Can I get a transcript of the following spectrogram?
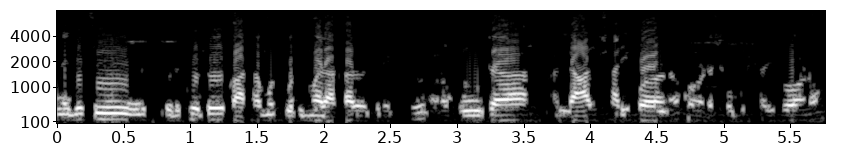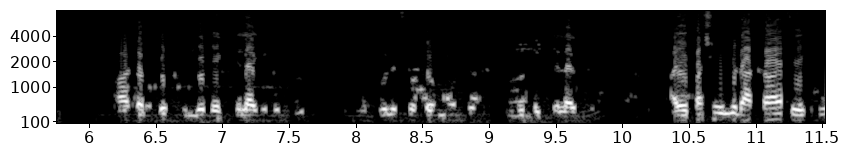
এখানে কিছু ছোট ছোট কাঠামোর প্রতিমা রাখা রয়েছে দেখছ। কোনটা লাল শাড়ি পরানো কোনটা সবুজ শাড়ি পরানো। আর খুব সুন্দর দেখতে লাগে কিন্তু মুখগুলো ছোট মধ্যে সুন্দর দেখতে লাগবে। আর এপাশে কিন্তু রাখা আছে কিছু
